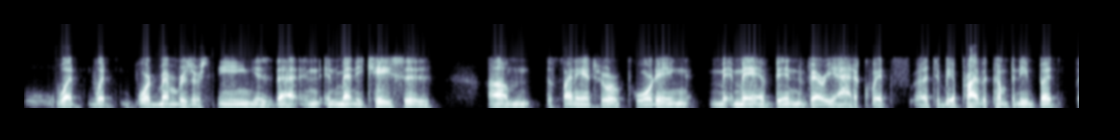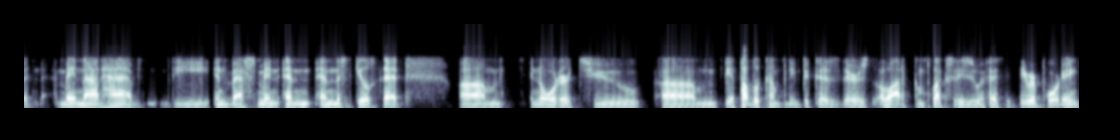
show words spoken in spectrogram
what what board members are seeing is that in, in many cases, um, the financial reporting may, may, have been very adequate uh, to be a private company, but but may not have the investment and and the skill set um, in order to um, be a public company because there's a lot of complexities with SEC reporting,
